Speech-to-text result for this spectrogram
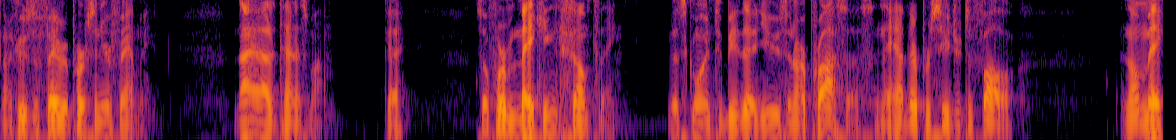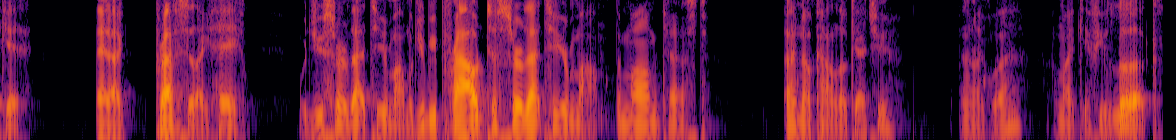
like, "Who's the favorite person in your family?" Nine out of ten, it's mom. Okay, so if we're making something that's going to be then used in our process, and they have their procedure to follow, and they'll make it. And I preface it like, hey, would you serve that to your mom? Would you be proud to serve that to your mom? the mom test And they'll kind of look at you. And they're like, what? I'm like, if you look,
